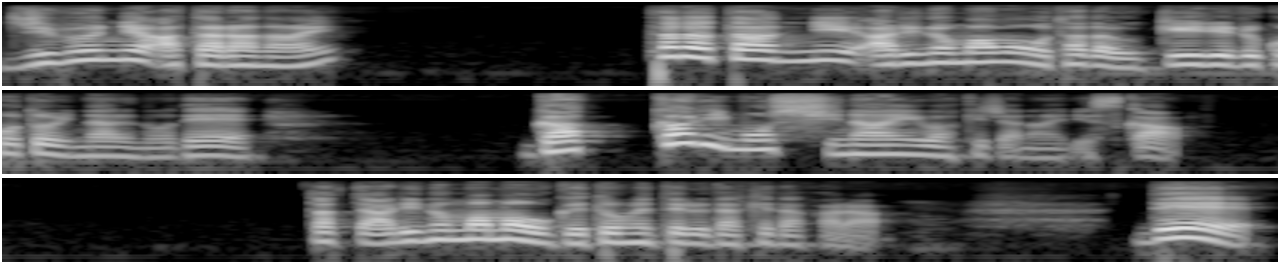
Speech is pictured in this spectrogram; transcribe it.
自分に当たらない。ただ単にありのままをただ受け入れることになるので、がっかりもしないわけじゃないですか。だってありのままを受け止めてるだけだから。で、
